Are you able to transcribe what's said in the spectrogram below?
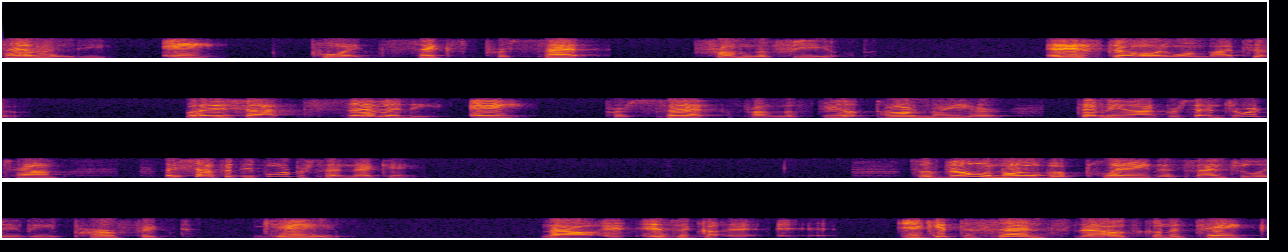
78.6% from the field. And they still only won by two. But they shot 78% from the field. Darn near 79%. Georgetown, they shot 54% in that game. So Villanova played essentially the perfect game. Now, is it? You get the sense now it's going to take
